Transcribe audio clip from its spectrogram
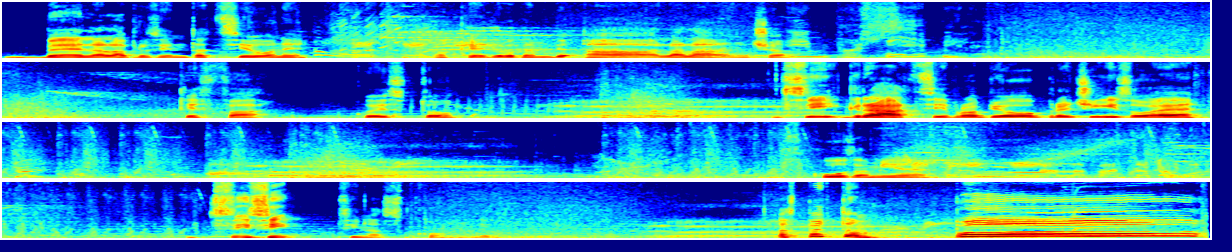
Bella la presentazione. Ok, devo cambiare... Ah, la lancia. Che fa? Questo? Sì, grazie, proprio preciso, eh. Scusami, eh. Sì, sì, si nasconde. Aspetta un po'.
